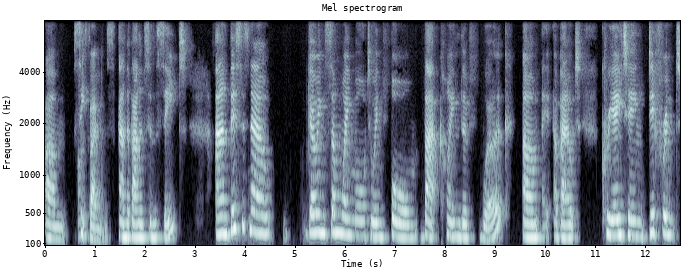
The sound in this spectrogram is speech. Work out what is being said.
um, seat awesome. bones and the balance in the seat. And this is now going some way more to inform that kind of work um, about creating different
